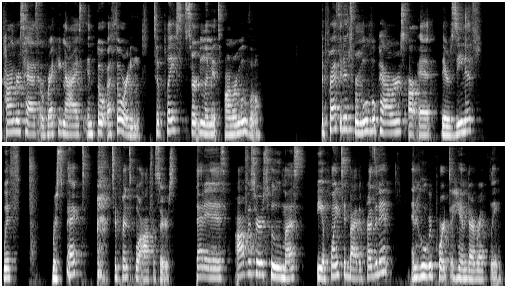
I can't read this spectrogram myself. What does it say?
Congress has a recognized authority to place certain limits on removal. The president's removal powers are at their zenith with respect to principal officers. That is, officers who must be appointed by the president and who report to him directly.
